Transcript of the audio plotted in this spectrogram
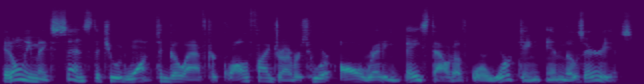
it only makes sense that you would want to go after qualified drivers who are already based out of or working in those areas.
